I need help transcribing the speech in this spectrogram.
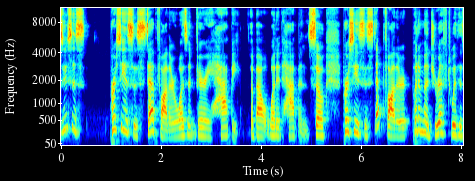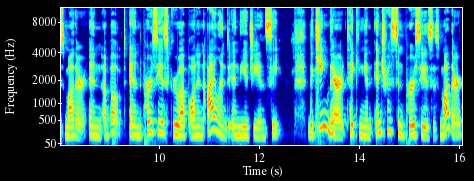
Zeus's Perseus's stepfather wasn't very happy about what had happened. So Perseus' stepfather put him adrift with his mother in a boat, and Perseus grew up on an island in the Aegean Sea. The king there, taking an interest in Perseus's mother,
